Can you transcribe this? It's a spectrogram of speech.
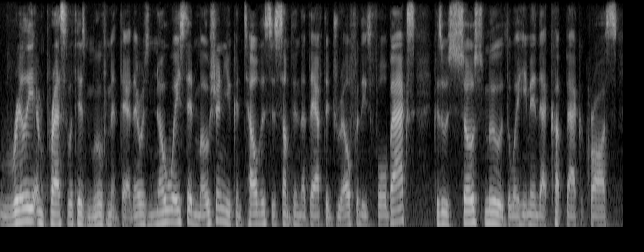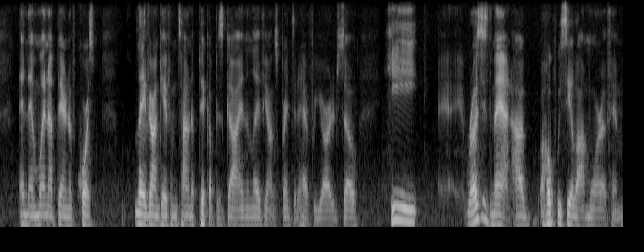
really impressed with his movement there. There was no wasted motion. You can tell this is something that they have to drill for these fullbacks because it was so smooth the way he made that cut back across and then went up there. And of course, Le'Veon gave him time to pick up his guy, and then Le'Veon sprinted ahead for yardage. So he, Rosie's the man. I hope we see a lot more of him.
